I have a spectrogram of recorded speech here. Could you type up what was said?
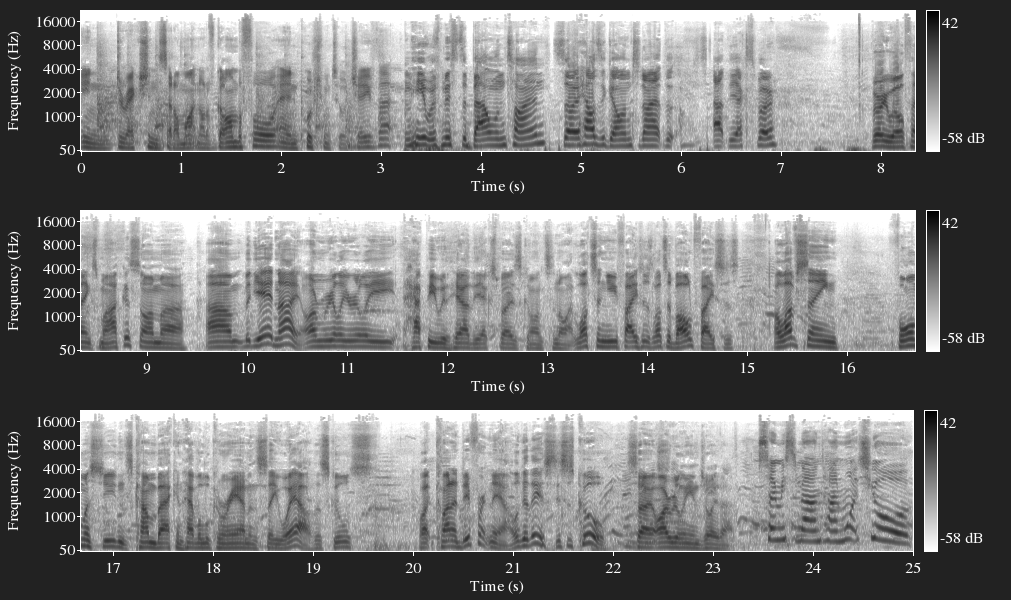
in directions that I might not have gone before, and pushed me to achieve that. I'm here with Mr. Ballantyne. So how's it going tonight at the, at the expo? Very well, thanks, Marcus. I'm, uh, um, but yeah, no, I'm really, really happy with how the expo's gone tonight. Lots of new faces, lots of old faces. I love seeing former students come back and have a look around and see, wow, the school's like kind of different now. Look at this, this is cool. So I really enjoy that. So, Mr. Ballantyne, what's your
